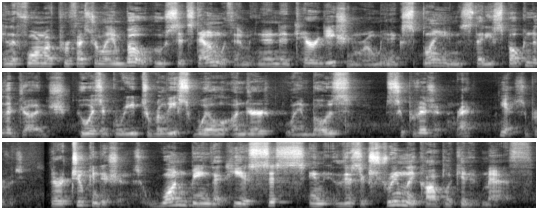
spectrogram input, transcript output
in the form of Professor Lambeau, who sits down with him in an interrogation room and explains that he's spoken to the judge, who has agreed to release Will under Lambeau's supervision, right? Yeah, supervision. There are two conditions. One being that he assists in this extremely complicated math,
